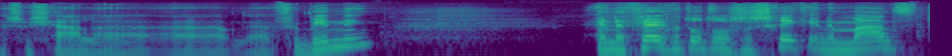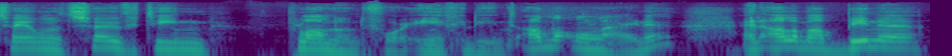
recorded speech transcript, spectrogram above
sociale verbinding. En daar kregen we tot onze schrik in een maand 217 plannen voor ingediend. Allemaal online hè. En allemaal binnen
